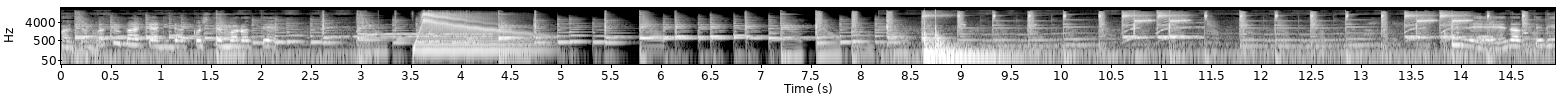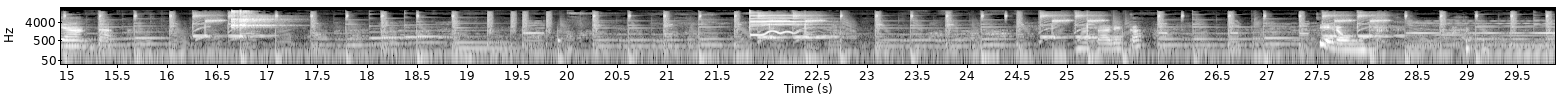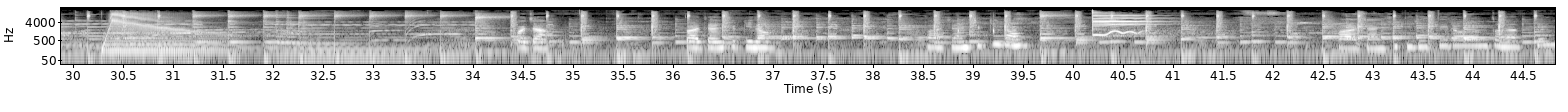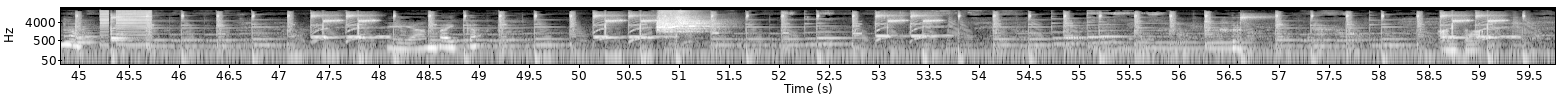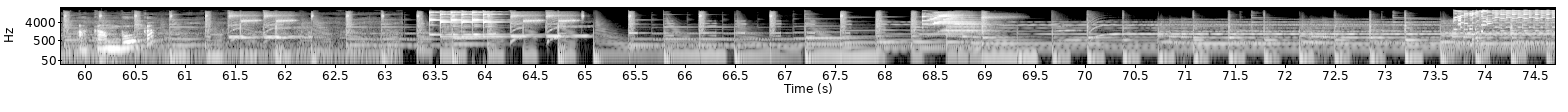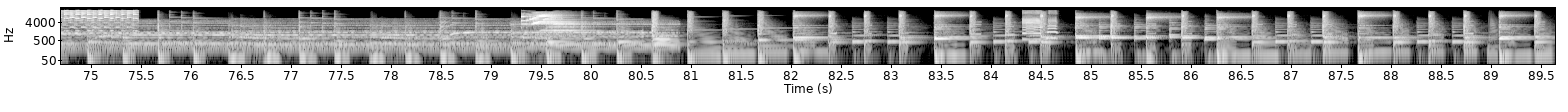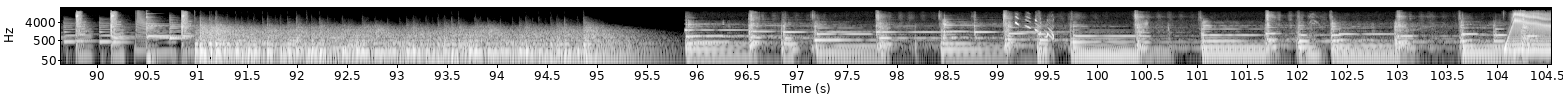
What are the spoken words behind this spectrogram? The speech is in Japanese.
母ちゃんまたばあちゃんに抱っこしてもろて。ねえなってるやんあんた。またあれか？テロン。ばあちゃんばあちゃんチュキの。ばあちゃんチュキの。ばあちゃんチュキでテロンとなってんの。ええ塩梅か。あんた願望か？Thanks.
